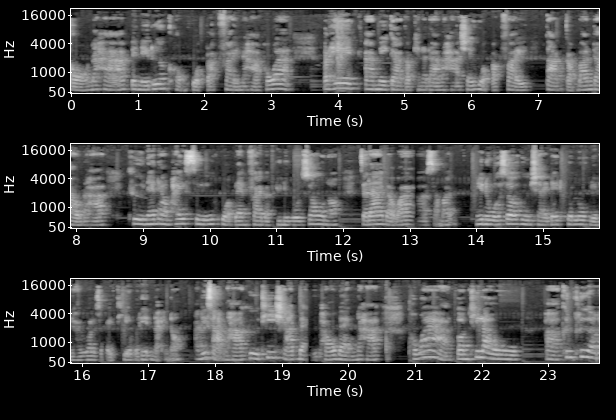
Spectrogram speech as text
สองนะคะเป็นในเรื่องของหัวปลั๊กไฟนะคะ เพราะว่าประเทศอเมริกากับแคนาดานะคะ ใช้หัวปลั๊กไฟต่างกับบ้านเรานะคะ คือแนะนำให้ซื้อหัวแปลงไฟแบบ universal เนาะจะได้แบบว่าสามารถ universal คือใช้ได้ทั่วโลกเลยนะคะว่าเราจะไปเที่ยวประเทศไหนเนาะอันที่3นะคะคือที่ชาร์จแบตหรือ power bank นะคะ เพราะว่าตอนที่เรา ขึ้นเครื่อง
